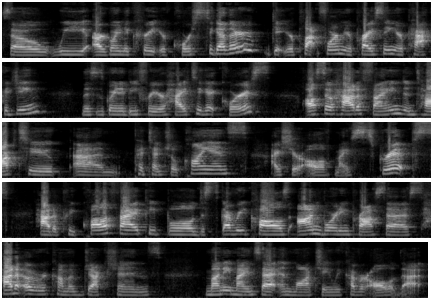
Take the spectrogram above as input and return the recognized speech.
So we are going to create your course together, get your platform, your pricing, your packaging, this is going to be for your high ticket course. Also, how to find and talk to um, potential clients. I share all of my scripts, how to pre qualify people, discovery calls, onboarding process, how to overcome objections, money mindset, and launching. We cover all of that.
